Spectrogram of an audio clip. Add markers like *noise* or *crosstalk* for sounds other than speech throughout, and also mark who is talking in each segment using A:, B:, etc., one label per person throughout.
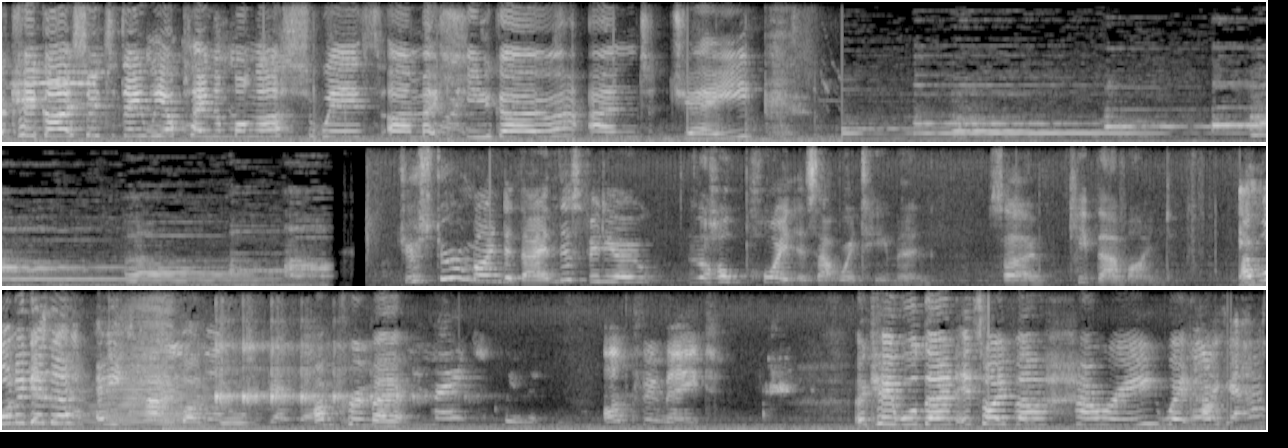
A: Okay, guys, so today we are playing Among Us with um, Hugo and Jake. Just a reminder that in this video, the whole point is that we're teaming. So, keep that in mind. I want to get the 8 hat bundle. I'm crewmate.
B: I'm crewmate.
A: Okay, well then, it's either Harry... Wait,
B: Guys,
A: Harry...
